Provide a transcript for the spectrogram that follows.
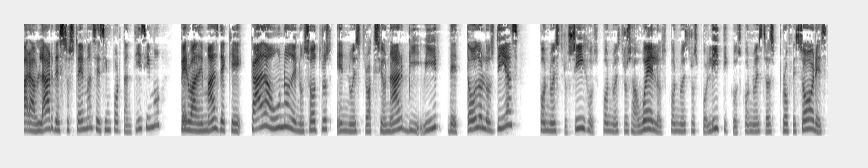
para hablar de estos temas es importantísimo, pero además de que cada uno de nosotros en nuestro accionar vivir de todos los días con nuestros hijos, con nuestros abuelos, con nuestros políticos, con nuestros profesores,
